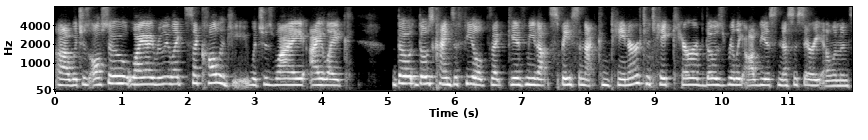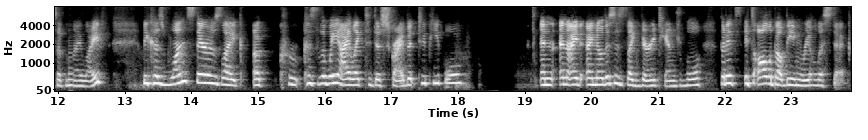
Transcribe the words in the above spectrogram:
uh, which is also why I really liked psychology, which is why I like th- those kinds of fields that give me that space and that container to take care of those really obvious necessary elements of my life. Because once there's like a, because the way I like to describe it to people and and I I know this is like very tangible, but it's it's all about being realistic.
